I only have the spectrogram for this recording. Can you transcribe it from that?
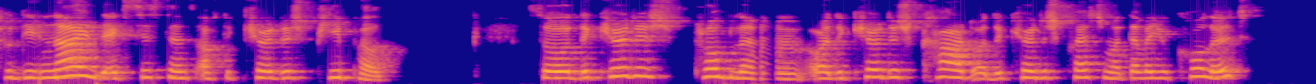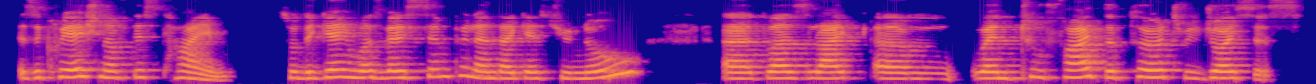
to deny the existence of the Kurdish people. So the Kurdish problem or the Kurdish card or the Kurdish question, whatever you call it, is a creation of this time. So the game was very simple, and I guess you know, uh, it was like um, when two fight, the third rejoices.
